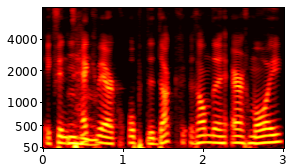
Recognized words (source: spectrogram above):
Ik vind het Mhm. hekwerk op de dakranden erg mooi.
